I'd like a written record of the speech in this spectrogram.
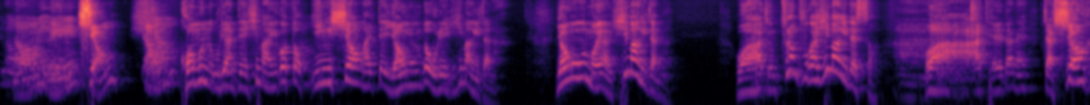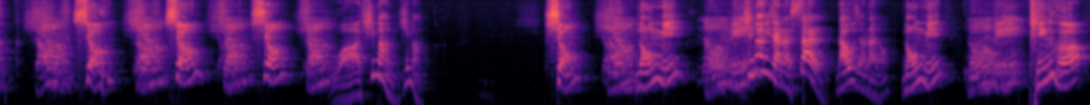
농민, 숑. 숑, 곰은 우리한테 희망이고, 또 잉숑 할 때 영웅도 우리에게 희망이잖아. 영웅은 뭐야? 희망이잖아. 와, 지금 트럼프가 희망이 됐어. 와, 대단해. 자, 숑, 숑, 숑, 숑, 숑, 숑, 숑. 숑, 와, 희망, 희망. 숑, 숑, 농민, 농민, 희망이잖아. 쌀 나오잖아요. 농민, 농민, 빙허,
